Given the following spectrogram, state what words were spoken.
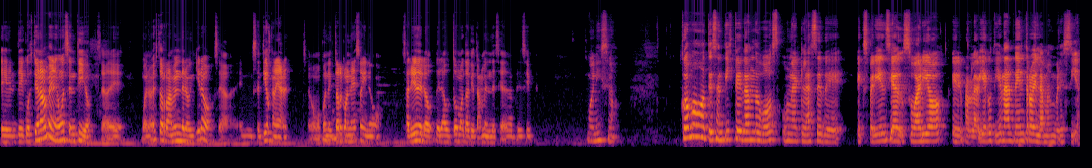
de, de cuestionarme en el buen sentido. O sea, de, bueno, ¿esto es realmente lo que quiero? O sea, en sentido general. O sea, como conectar con eso y no salir de lo, del autómata que también decía al principio. Buenísimo. ¿Cómo te sentiste dando vos una clase de experiencia de usuario eh, para la vida cotidiana dentro de la membresía?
